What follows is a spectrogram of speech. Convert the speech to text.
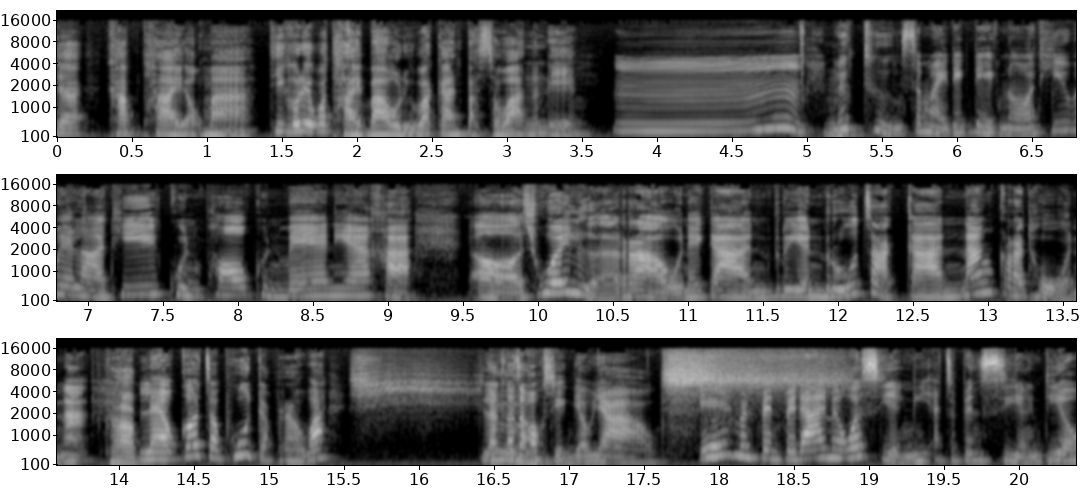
จะขับถ่ายออกมา ที่เขาเรียกว่าถ่ายเบาหรือว่าการปัสสาวะนั่นเอง อืม นึกถึงสมัยเด็กๆเนาะที่เวลาที่คุณพ่อคุณแม่เนี่ยค่ะเอ่อช่วยเหลือเราในการเรียนรู้จากการนั่งกระโถนน่ะครับแล้วก็จะพูดกับเราว่าแล้วก็จะออกเสียงยาวๆ เอ๊ะ มันเป็นไปได้ไหมว่าเสียงนี้อาจจะเป็นเสียงเดียว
